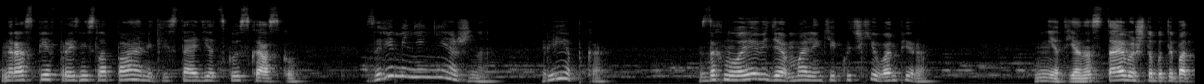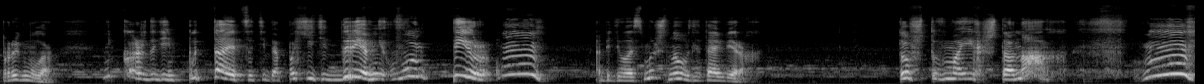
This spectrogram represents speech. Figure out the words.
нараспев произнесла память, листая детскую сказку. «Зови меня нежно, репка!» Вздохнула я, видя маленькие клычки у вампира. «Нет, я настаиваю, чтобы ты подпрыгнула. Не каждый день пытается тебя похитить древний вампир!» М-м-м Обиделась мышь, снова взлетая вверх. «То, что в моих штанах...» м-м,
